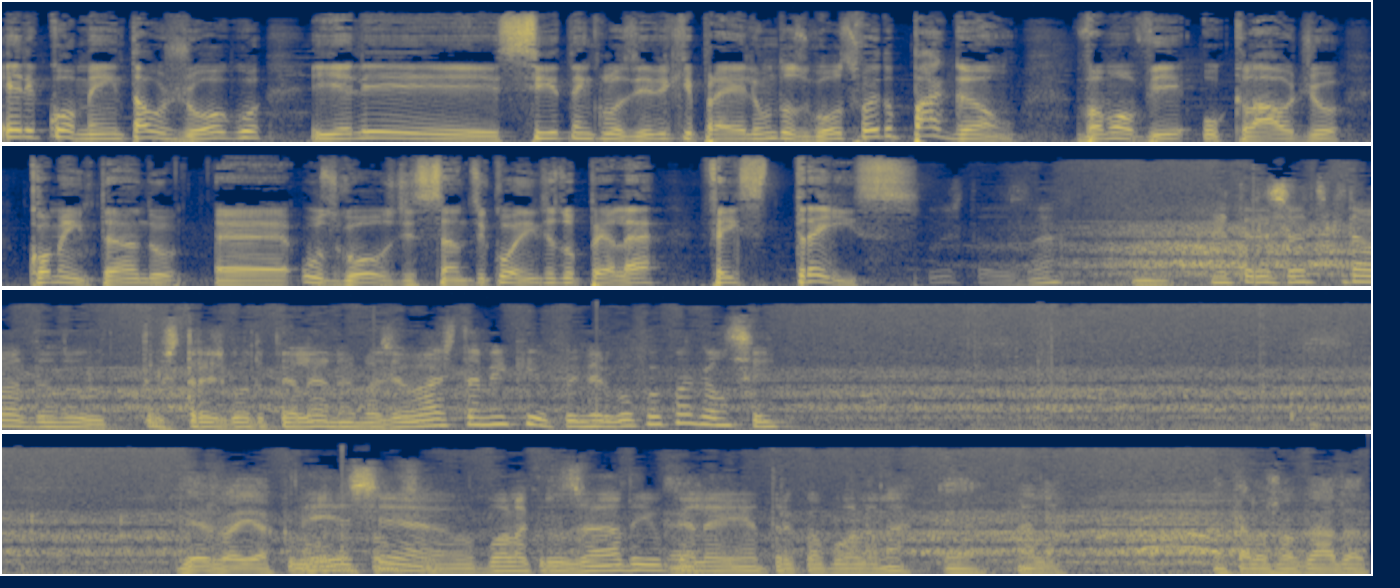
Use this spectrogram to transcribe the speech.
Ele comenta o jogo e ele cita, inclusive, que para ele um dos gols foi do Pagão. Vamos ouvir o Cláudio comentando é, os gols de Santos e Corinthians. O Pelé fez três. Né? É interessante que estava dando os três gols do Pelé, né? Mas eu acho também que o primeiro gol foi o Pagão, sim. Veja aí a Esse colocação. é a bola cruzada e o Pelé entra com a bola, né? É. Olha lá. Aquela jogada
